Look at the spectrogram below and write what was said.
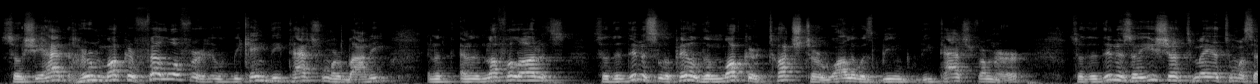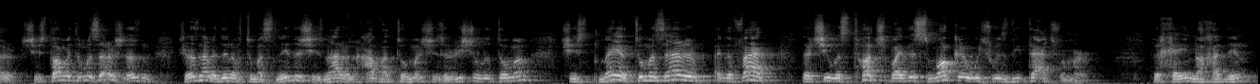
So she had, her mucker fell off her, it became detached from her body, and a, and a So the dinis lapel, the mucker touched her while it was being detached from her. So the din is Aisha oh, Tmeya Tumaser. She's Tame Tumaser. She doesn't she doesn't have a din of Tumas Nida. She's not an Ava Tuma. She's a Rishon Tuma. She's Tmeya Tumaser by the fact that she was touched by this mucker which was detached from her. V'chein Nachadin.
